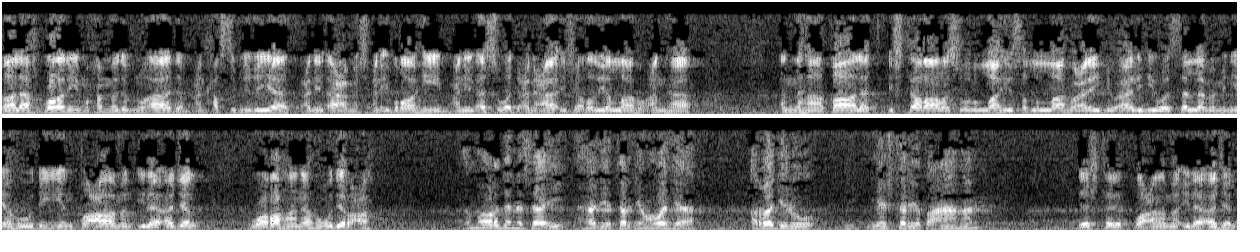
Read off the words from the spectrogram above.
قال أخبرني محمد بن آدم عن حفص بن غياث عن الأعمش عن إبراهيم عن الأسود عن عائشة رضي الله عنها أنها قالت اشترى رسول الله صلى الله عليه وآله وسلم من يهودي طعاما إلى أجل ورهنه درعة. ثم ورد النسائي هذه الترجمة وهي الرجل يشتري طعاما يشتري الطعام إلى أجل.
